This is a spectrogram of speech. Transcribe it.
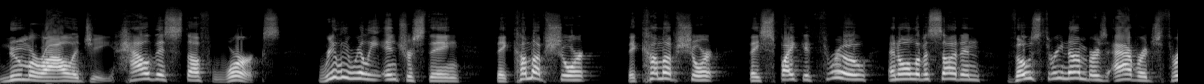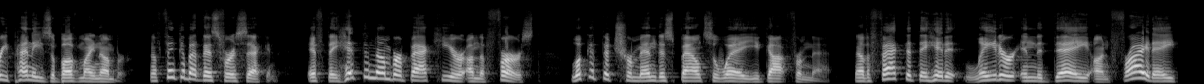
numerology, how this stuff works really, really interesting. They come up short, they come up short, they spike it through, and all of a sudden, those three numbers average three pennies above my number. Now, think about this for a second. If they hit the number back here on the first, look at the tremendous bounce away you got from that. Now, the fact that they hit it later in the day on Friday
